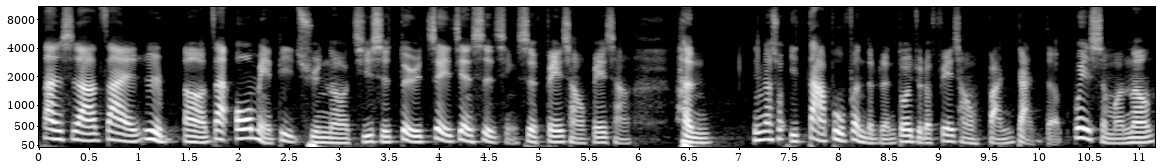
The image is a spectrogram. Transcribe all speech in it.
但是啊，在日呃在欧美地区呢，其实对于这件事情是非常非常很应该说一大部分的人都会觉得非常反感的。为什么呢？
